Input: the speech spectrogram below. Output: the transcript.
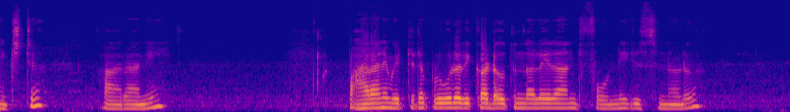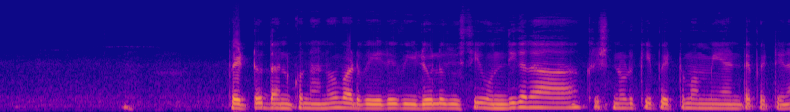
నెక్స్ట్ పారాని. పారాని పెట్టేటప్పుడు కూడా రికార్డ్ అవుతుందా లేదా అని ఫోన్ని చూస్తున్నాడు. పెట్టొద్దు అనుకున్నాను వాడు వేరే వీడియోలో చూసి ఉంది కదా కృష్ణుడికి పెట్టు మమ్మీ అంటే పెట్టిన.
